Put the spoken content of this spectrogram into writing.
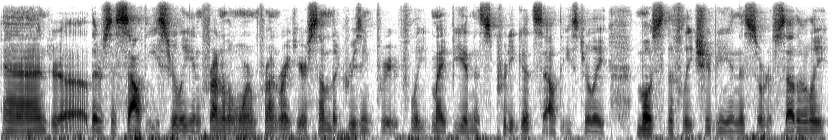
and uh, there's a southeasterly in front of the warm front right here. Some of the cruising fleet might be in this pretty good southeasterly. Most of the fleet should be in this sort of southerly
